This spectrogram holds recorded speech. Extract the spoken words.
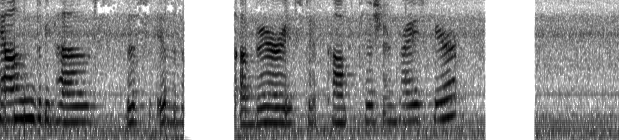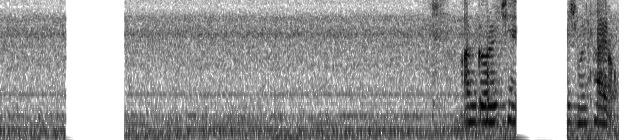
And because this is a very stiff competition right here, I'm going to change my title.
